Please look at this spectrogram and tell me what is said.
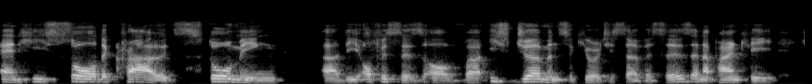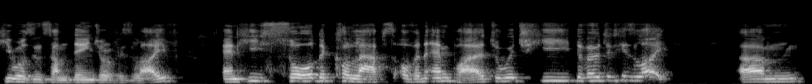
and he saw the crowds storming uh, the offices of uh, East German security services, and apparently he was in some danger of his life. And he saw the collapse of an empire to which he devoted his life. Um,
